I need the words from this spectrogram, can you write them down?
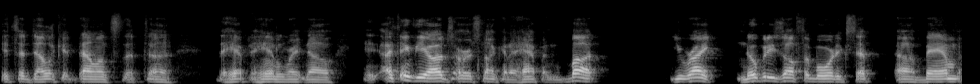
it's a delicate balance that uh, they have to handle right now. I think the odds are it's not going to happen, but you're right. Nobody's off the board except uh, Bam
